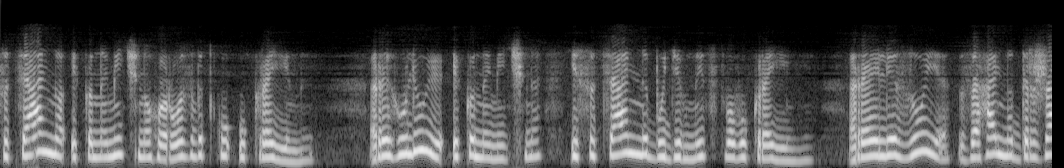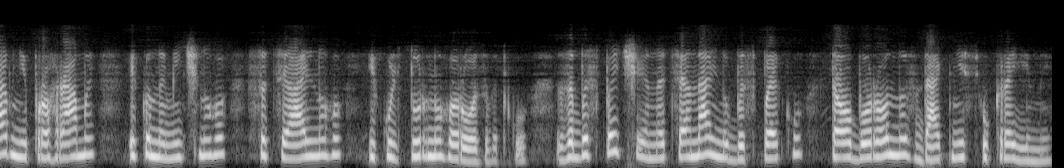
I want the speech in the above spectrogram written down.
соціально-економічного розвитку України, регулює економічне і соціальне будівництво в Україні, реалізує загальнодержавні програми економічного, соціального і культурного розвитку, забезпечує національну безпеку та обороноздатність України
